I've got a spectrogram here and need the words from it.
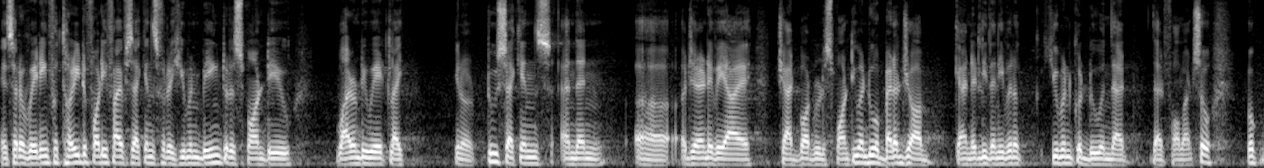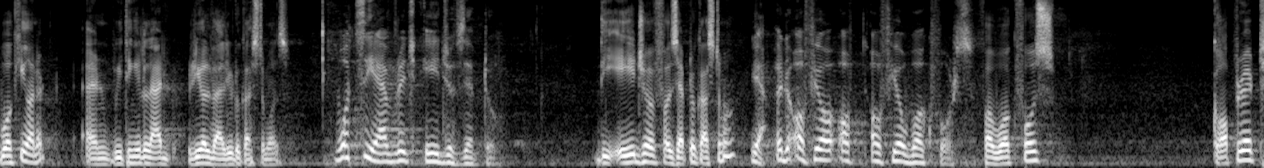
instead of waiting for 30 to 45 seconds for a human being to respond to you, why don't you wait like, you know, two seconds and then uh, a generative AI chatbot will respond to you and do a better job, candidly, than even a human could do in that, that format. So we're working on it, and we think it'll add real value to customers. What's the average age of Zepto? The age of a Zepto customer? Yeah, of your, of, of your workforce. For workforce, corporate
